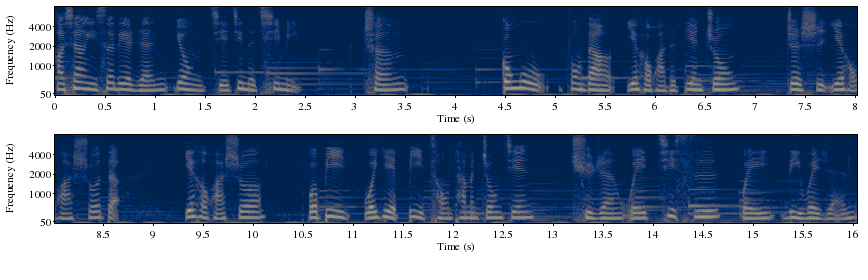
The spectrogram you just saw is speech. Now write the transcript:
好像以色列人用洁净的器皿盛公物奉到耶和华的殿中。这是耶和华说的。耶和华说：“我必我也必从他们中间取人为祭司，为立位人。”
